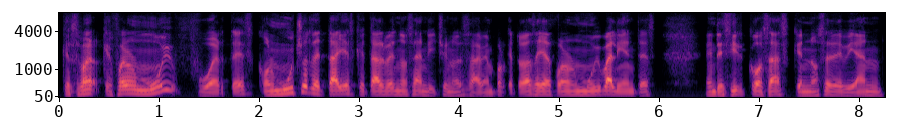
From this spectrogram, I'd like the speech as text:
que, que fueron muy fuertes, con muchos detalles que tal vez no se han dicho y no se saben, porque todas ellas fueron muy valientes en decir cosas que no se debían,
